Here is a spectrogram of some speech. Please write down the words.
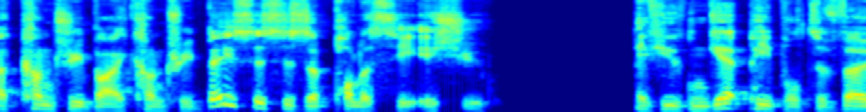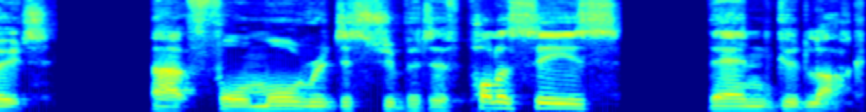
a country by country basis is a policy issue. If you can get people to vote uh, for more redistributive policies, then good luck.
